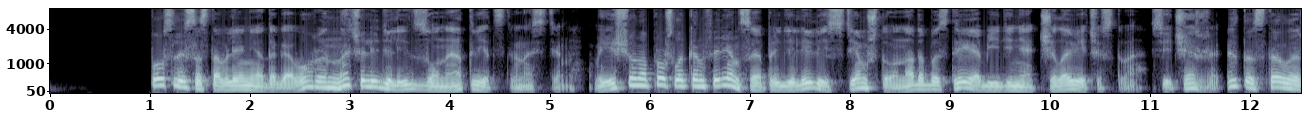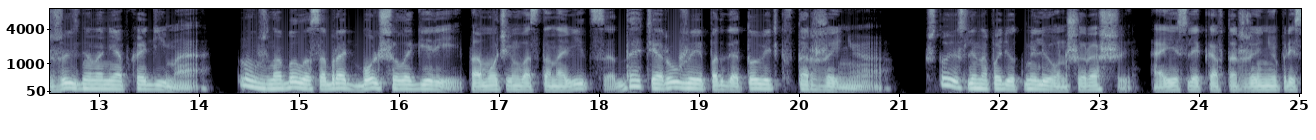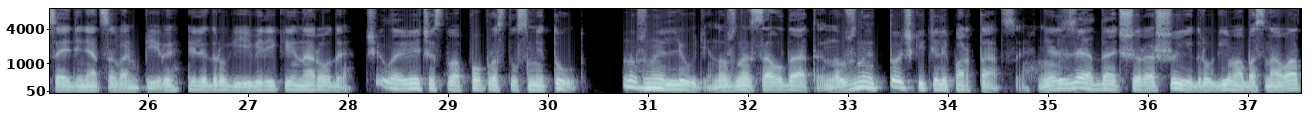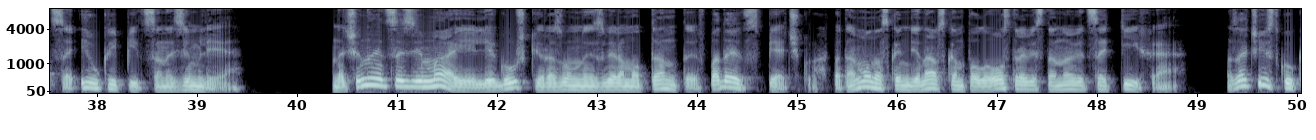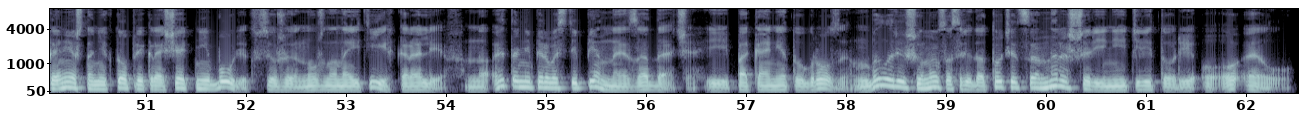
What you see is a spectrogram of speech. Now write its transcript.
После составления договора начали делить зоны ответственности. Еще на прошлой конференции определились с тем, что надо быстрее объединять человечество. Сейчас же это стало жизненно необходимо. Нужно было собрать больше лагерей, помочь им восстановиться, дать оружие и подготовить к вторжению. Что если нападет миллион широши? А если к вторжению присоединятся вампиры или другие великие народы? Человечество попросту сметут. Нужны люди, нужны солдаты, нужны точки телепортации. Нельзя дать широши и другим обосноваться и укрепиться на земле. Начинается зима, и лягушки, разумные зверомутанты, впадают в спячку, потому на скандинавском полуострове становится тихо. Зачистку, конечно, никто прекращать не будет, все же нужно найти их королев, но это не первостепенная задача, и пока нет угрозы, было решено сосредоточиться на расширении территории ООЛ.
